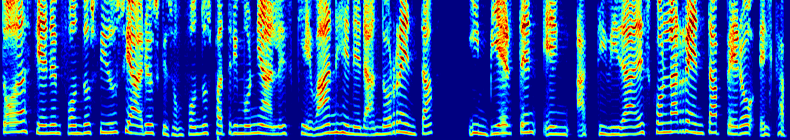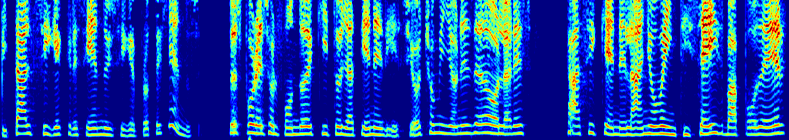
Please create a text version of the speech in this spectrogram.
Todas tienen fondos fiduciarios, que son fondos patrimoniales que van generando renta, invierten en actividades con la renta, pero el capital sigue creciendo y sigue protegiéndose. Entonces, por eso el Fondo de Quito ya tiene 18 millones de dólares casi que en el año 26 va a poder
